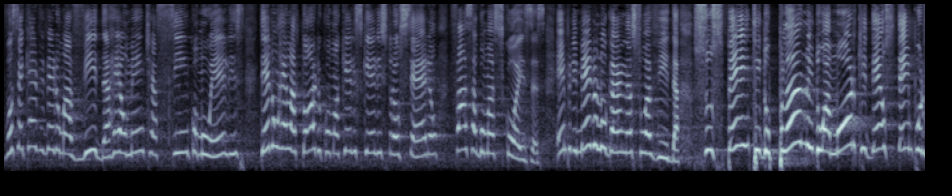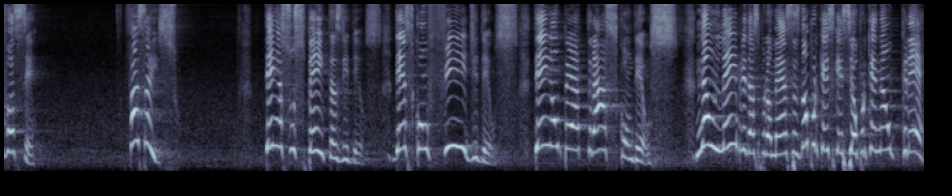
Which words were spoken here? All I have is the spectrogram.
Você quer viver uma vida realmente assim como eles? Ter um relatório como aqueles que eles trouxeram? Faça algumas coisas. Em primeiro lugar na sua vida, suspeite do plano e do amor que Deus tem por você. Faça isso. Tenha suspeitas de Deus. Desconfie de Deus. Tenha um pé atrás com Deus. Não lembre das promessas, não porque esqueceu, porque não crê,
